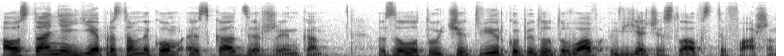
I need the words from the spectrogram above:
а останній є представником СК Дзержинка. Золоту четвірку підготував В'ячеслав Стефашин.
